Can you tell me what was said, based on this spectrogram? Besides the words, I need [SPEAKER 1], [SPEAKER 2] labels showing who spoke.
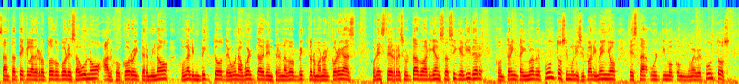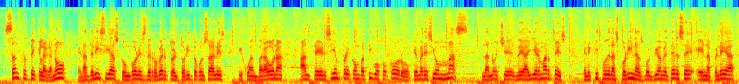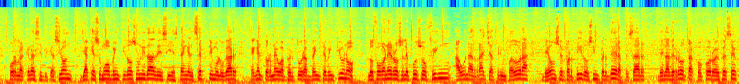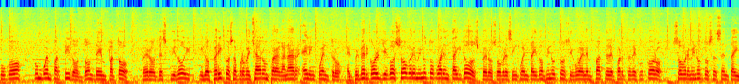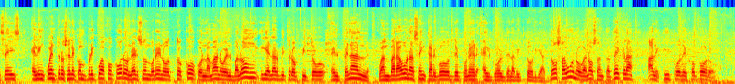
[SPEAKER 1] Santa Tecla derrotó dos goles a uno al Jocoro y terminó con el invicto de una vuelta del entrenador Víctor Manuel Coreas. Con este resultado, Alianza sigue líder con 39 puntos y Municipal Imeño está último con 9 puntos. Santa Tecla ganó en las delicias con goles de Roberto El Torito González y Juan Barahona ante el siempre combativo Jocoro que mereció más la noche de ayer martes. El equipo de las colinas volvió a meterse en la pelea por la clasificación ya que sumó 22 unidades y está en el séptimo lugar en el torneo Apertura 2021. Los fogoneros le puso fin a una racha triunfadora de 11 partidos sin perder a pesar de la derrota. Cocoro FC jugó un buen partido donde empató, pero descuidó y, los Pericos aprovecharon para ganar el encuentro. El primer gol llegó sobre minuto 42, pero sobre 52 minutos llegó el empate de parte de Jocoro. Sobre minuto 66 el encuentro se le complicó a Jocoro. Nelson Moreno tocó con la mano el balón y el árbitro pitó el penal. Juan Barahona se encargó de poner el gol de la victoria. 2 a 1 ganó Santa Tecla al equipo de Jocoro.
